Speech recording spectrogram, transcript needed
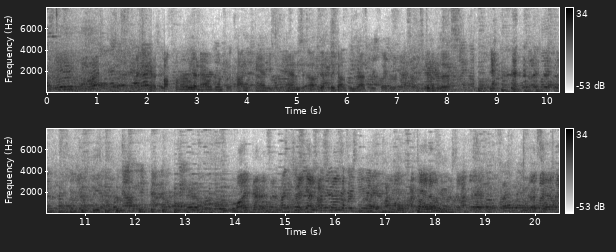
We had popcorn earlier, now we're going for the cotton candy. And, uh, yep, they got a blue raspberry flavor. Let's dig into this. What? I.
